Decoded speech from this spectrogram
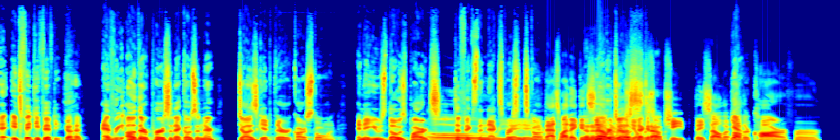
eh, it's 50-50. go ahead. Every other person that goes in there does get their car stolen. And they use those parts to fix the oh, next Oh, yeah, person's yeah, yeah. car. That's why they can No, no, sell no, the just- windshield check for it so out. cheap. They sell the Yeah. other car for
